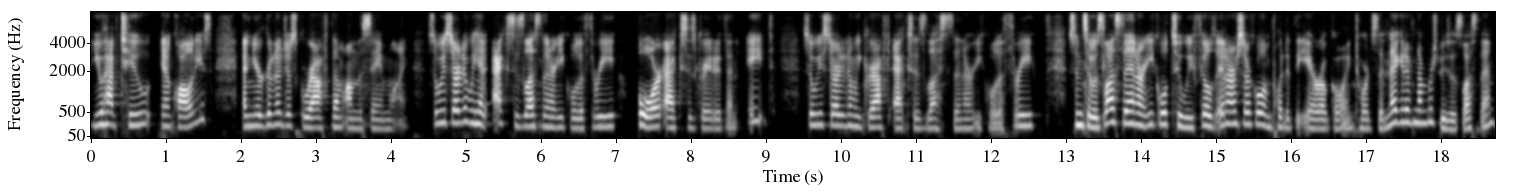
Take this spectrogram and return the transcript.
you have two inequalities and you're going to just graph them on the same line. So we started, we had x is less than or equal to 3 or x is greater than 8. So we started and we graphed x is less than or equal to 3. Since it was less than or equal to, we filled in our circle and put the arrow going towards the negative numbers because it was less than.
